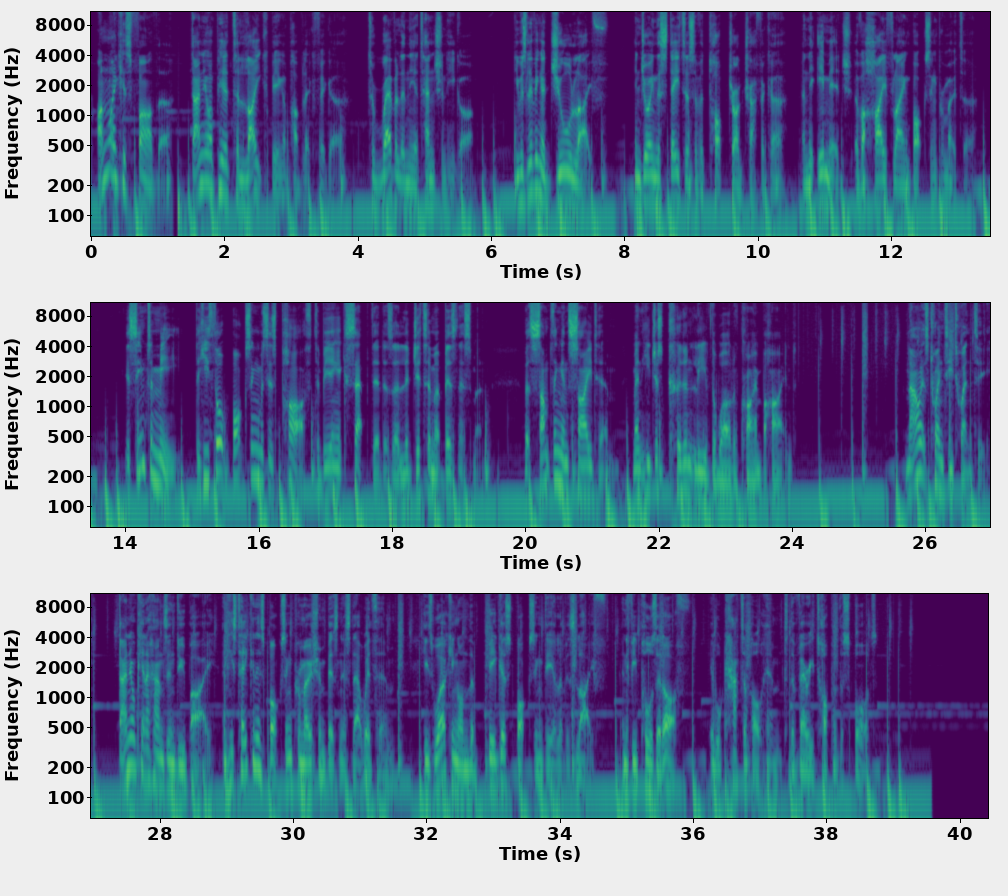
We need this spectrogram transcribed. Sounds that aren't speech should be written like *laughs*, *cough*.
Unlike his father, Daniel appeared to like being a public figure, to revel in the attention he got. He was living a dual life, enjoying the status of a top drug trafficker and the image of a high flying boxing promoter. It seemed to me that he thought boxing was his path to being accepted as a legitimate businessman, but something inside him meant he just couldn't leave the world of crime behind. Now it's 2020. Daniel Kinahan's in Dubai, and he's taken his boxing promotion business there with him. He's working on the biggest boxing deal of his life, and if he pulls it off, it will catapult him to the very top of the sport.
